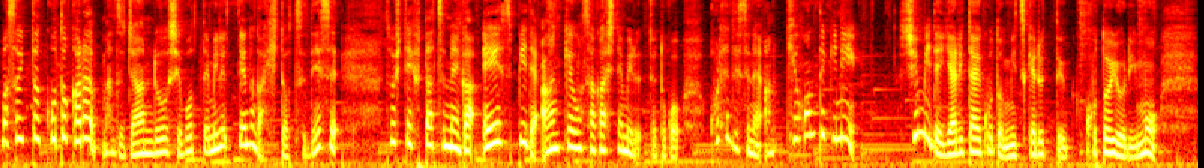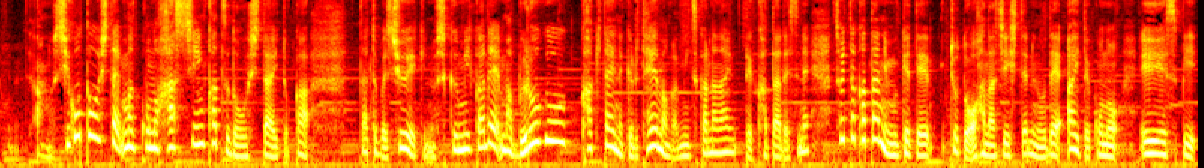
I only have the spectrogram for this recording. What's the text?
まあ、そういったことからまずジャンルを絞ってみるっていうのが一つです。そして二つ目が ASP で案件を探してみるってとこ。これですねあの基本的に趣味でやりたいことを見つけるっていうことよりもあの仕事をしたい、まあ、この発信活動をしたいとか例えば収益の仕組み化で、まあ、ブログを書きたいんだけどテーマが見つからないって方ですね。そういった方に向けてちょっとお話ししてるのであえてこの ASP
